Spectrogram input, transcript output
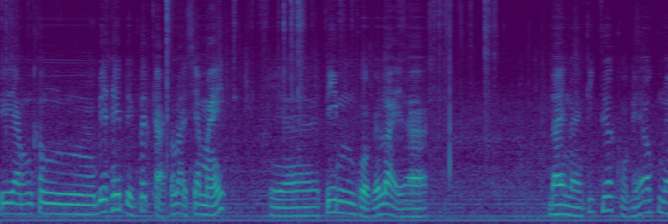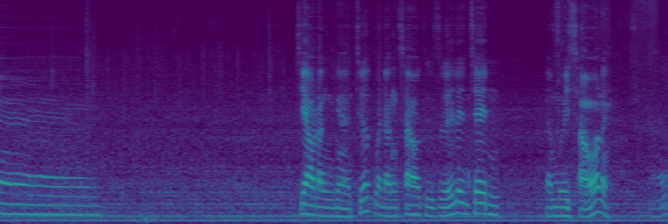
Chứ em cũng không biết hết được tất cả các loại xe máy. Thì uh, pin của cái loại uh, đây là kích thước của cái ốc à, treo đằng à, trước và đằng sau từ dưới lên trên là 16 này Đấy.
